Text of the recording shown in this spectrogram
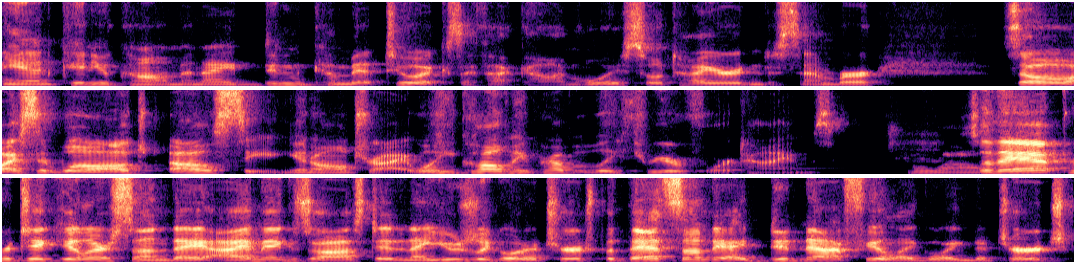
And can you come? And I didn't commit to it because I thought, God, I'm always so tired in December. So I said, Well, I'll, I'll see, you know, I'll try. Well, he called me probably three or four times. Oh, wow. So that particular Sunday, I'm exhausted and I usually go to church, but that Sunday I did not feel like going to church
